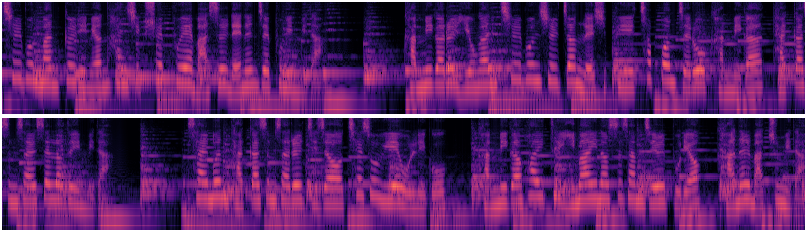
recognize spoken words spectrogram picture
7분만 끓이면 한식 셰프의 맛을 내는 제품입니다. 감미가를 이용한 7분 실전 레시피 첫 번째로 감미가 닭가슴살 샐러드입니다. 삶은 닭가슴살을 찢어 채소 위에 올리고 감미가 화이트 2-3즈를 뿌려 간을 맞춥니다.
